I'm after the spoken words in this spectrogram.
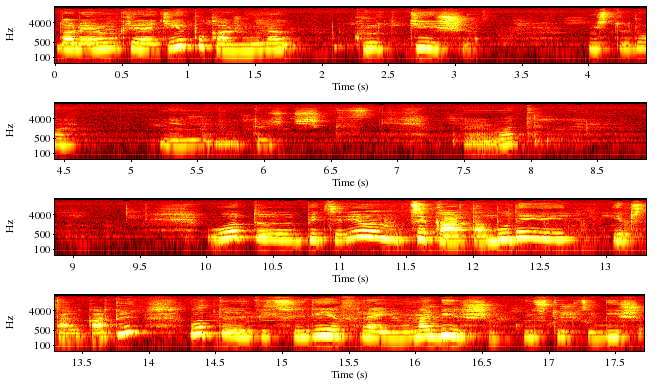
Добре, я вам креатив покажу. Вона крутіша. Місто. Ні, трошечки. От. От е, піцерія, це карта буде. Я б ставлю картою. От е, піцерія Фредді, вона більша, конструкція більша.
